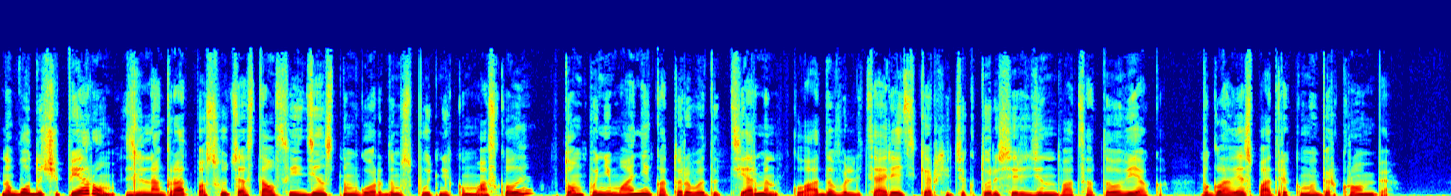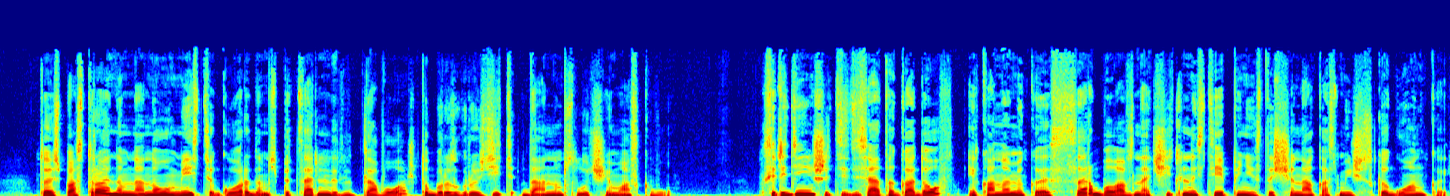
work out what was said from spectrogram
Но будучи первым, Зеленоград, по сути, остался единственным городом-спутником Москвы в том понимании, которое в этот термин вкладывали теоретики архитектуры середины XX века во главе с Патриком Аберкромби то есть построенным на новом месте городом специально для того, чтобы разгрузить в данном случае Москву. К середине 60-х годов экономика СССР была в значительной степени истощена космической гонкой.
